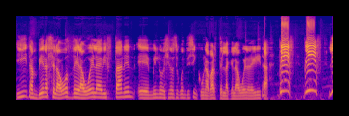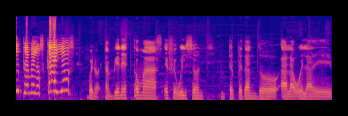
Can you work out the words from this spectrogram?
Y también hace la voz de la abuela de Biff Tannen en 1955, una parte en la que la abuela le grita ¡Biff! ¡Biff! ¡Límpiame los callos! Bueno, también es Thomas F. Wilson interpretando a la abuela de,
